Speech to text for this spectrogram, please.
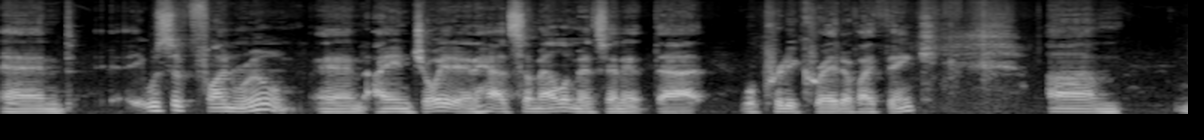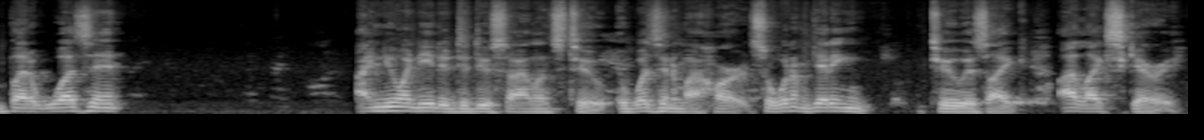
and it was a fun room, and I enjoyed it. And it had some elements in it that were pretty creative, I think. Um, but it wasn't I knew I needed to do silence too. It wasn't in my heart. So what I'm getting to is like I like scary.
